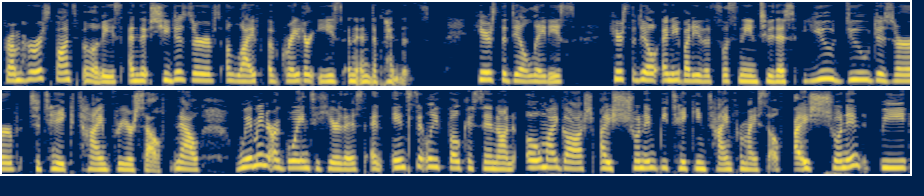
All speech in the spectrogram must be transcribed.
from her responsibilities and that she deserves a life of greater ease and independence. Here's the deal, ladies. Here's the deal. Anybody that's listening to this, you do deserve to take time for yourself. Now, women are going to hear this and instantly focus in on, oh my gosh, I shouldn't be taking time for myself. I shouldn't be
